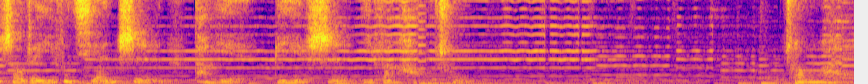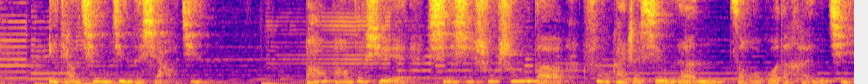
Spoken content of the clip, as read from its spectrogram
守着一份闲事，倒也别是一番好处。窗外一条清静的小径，薄薄的雪稀稀疏疏地覆盖着行人走过的痕迹，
